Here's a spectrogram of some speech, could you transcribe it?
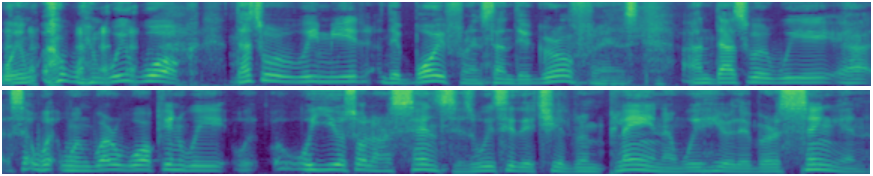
When when we walk, that's where we meet the boyfriends and the girlfriends, and that's where we. Uh, so wh- when we're walking, we we use all our senses. We see the children playing, and we hear the birds singing.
